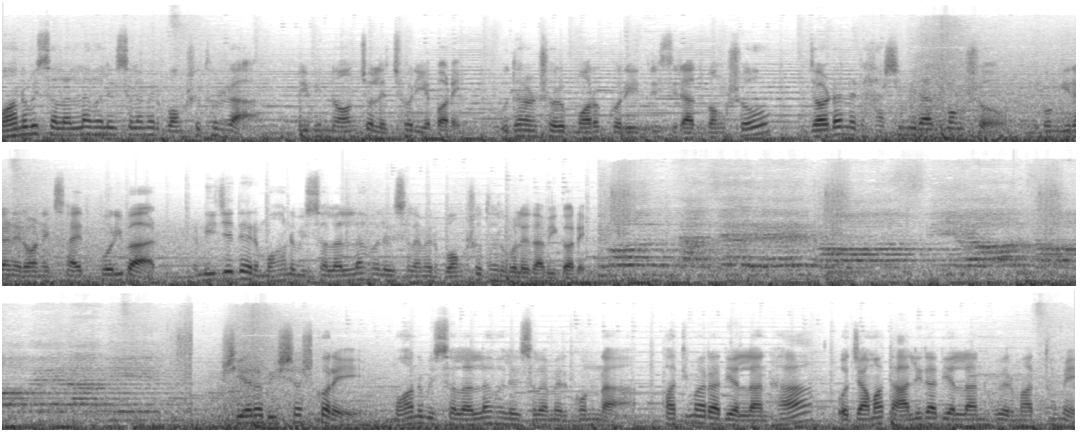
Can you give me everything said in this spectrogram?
মহানবী সাল্লাহ আলি সাল্লামের বংশধররা বিভিন্ন অঞ্চলে ছড়িয়ে পড়ে। উদাহরণস্বরূপ মরক্কোর ইদ্রিসি রাজবংশ, জর্ডানের হাসিমি রাজবংশ এবং ইরানের অনেক সাইদ পরিবার নিজেদের মহানবী সাল্লাহ আলি সাল্লামের বংশধর বলে দাবি করে। শিয়ারা বিশ্বাস করে, মহানবী সাল্লাহ আলাইসাল্লামের কন্যা ফাতিমা রাদি আল্লাহা ও জামাত আলী রাদি আল্লাহের মাধ্যমে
